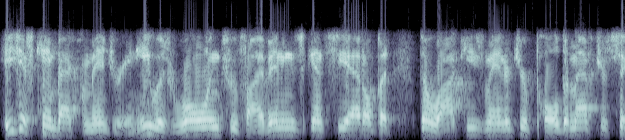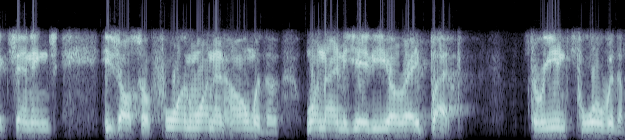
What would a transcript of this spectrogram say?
he just came back from injury and he was rolling through five innings against Seattle, but the Rockies manager pulled him after six innings. He's also four and one at home with a 198 ERA, but three and four with a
